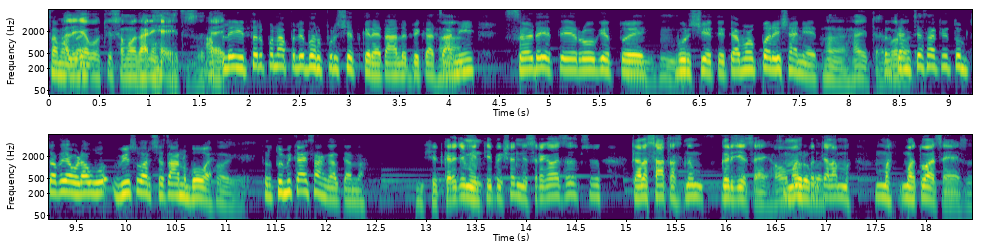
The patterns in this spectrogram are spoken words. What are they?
समाधानी. आल्याच्या बाबतीत समाधानी आहे तसं काय. आपले इतर पण आपले भरपूर शेतकरी आहेत आलं पिकाचं हा. आणि सड येते रोग येतोय हम्म, हम्म. बुरशी येते त्यामुळे परेशानी आहेत हा, आहे तर, तर बरोबर. त्यांच्यासाठी तुमचा आता एवढा व- वीस वर्षाचा अनुभव आहे होय तर तुम्ही काय सांगाल त्यांना शेतकऱ्याच्या मेहनतीपेक्षा निसर्गाचं त्याला साथ असणं गरजेचं आहे. हवामान बरोबर. पण त्याला महत्वाचं आहे असं.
